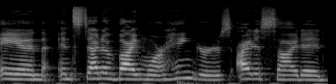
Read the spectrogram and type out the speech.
And instead of buying more hangers, I decided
